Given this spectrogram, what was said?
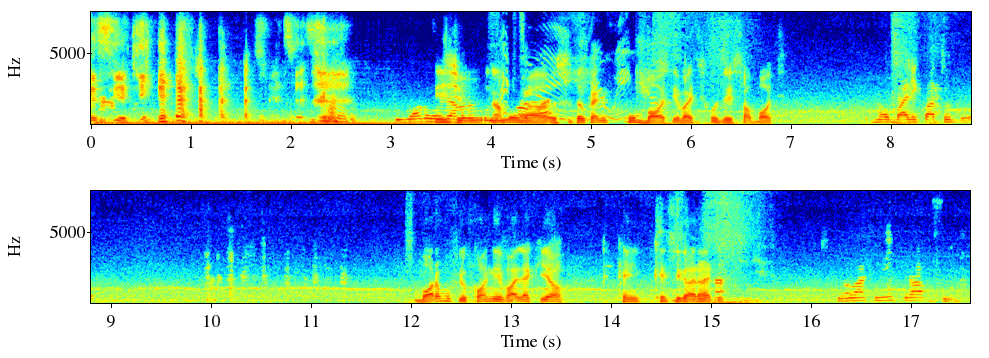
Esse aqui. Jogo, na moral, eu só tô querendo com bot, vai se foder, só bot. Mobile 4D. Bora, meu filho, corne vale aqui, ó. Quem, quem se garante? Sei lá que nem trava, filho.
